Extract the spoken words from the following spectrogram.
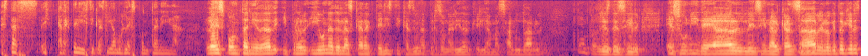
estas eh, características, digamos, la espontaneidad. La espontaneidad y, y una de las características de una personalidad que llama saludable podrías decir, es un ideal, es inalcanzable, lo que tú quieres,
